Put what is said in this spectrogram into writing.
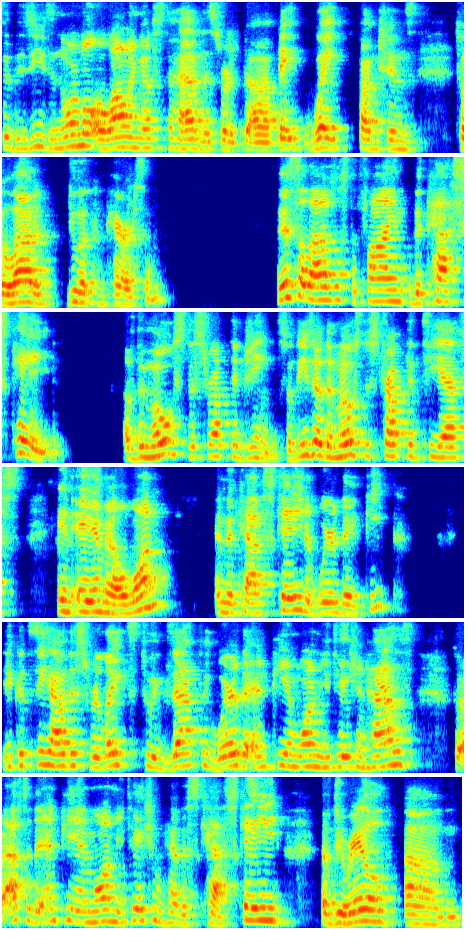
the disease and normal, allowing us to have this sort of uh, weight functions to allow to do a comparison. This allows us to find the cascade of the most disrupted genes. So these are the most disrupted TFs in AML1 and the cascade of where they peak. You could see how this relates to exactly where the NPM1 mutation has. So after the NPM1 mutation, we have this cascade of derailed um,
